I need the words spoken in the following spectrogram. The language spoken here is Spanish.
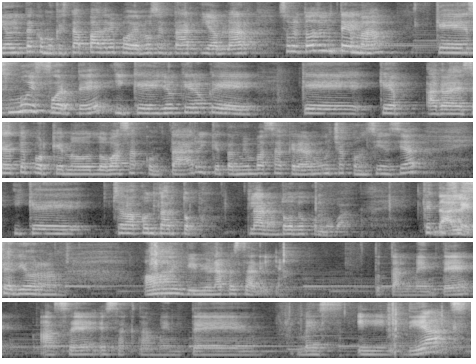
Y ahorita como que está padre podernos sentar y hablar sobre todo de un tema que es muy fuerte y que yo quiero que, que, que agradecerte porque nos lo vas a contar y que también vas a crear mucha conciencia y que se va a contar todo. Claro. Todo como va. ¿Qué te Dale. sucedió, Ram? Ay, viví una pesadilla. Totalmente. Hace exactamente mes y días.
